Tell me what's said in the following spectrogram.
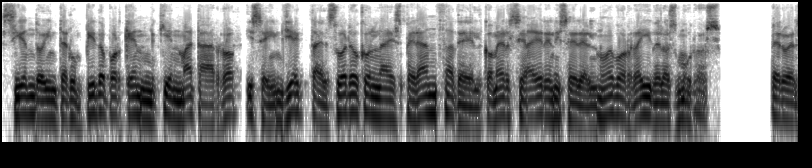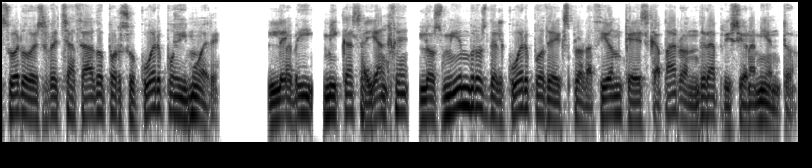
siendo interrumpido por Ken quien mata a Rod y se inyecta el suero con la esperanza de él comerse a Eren y ser el nuevo rey de los muros. Pero el suero es rechazado por su cuerpo y muere. Levi, Mikasa y Ange, los miembros del cuerpo de exploración que escaparon del aprisionamiento.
